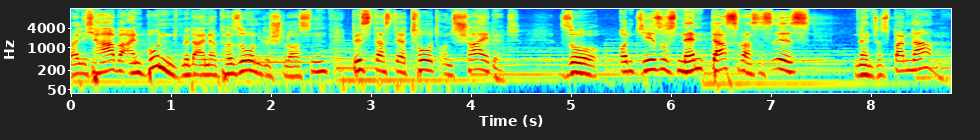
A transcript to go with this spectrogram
Weil ich habe einen Bund mit einer Person geschlossen, bis dass der Tod uns scheidet. So, und Jesus nennt das, was es ist, nennt es beim Namen.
